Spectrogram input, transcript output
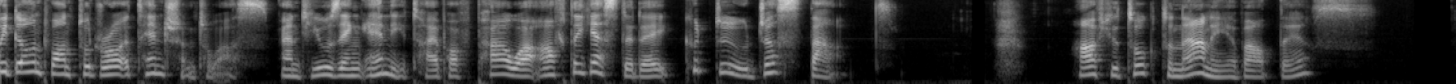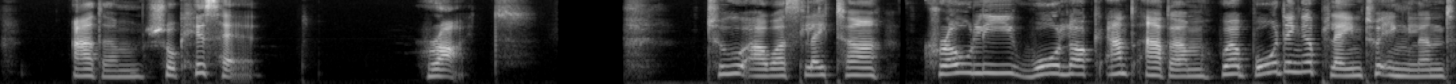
We don't want to draw attention to us, and using any type of power after yesterday could do just that. Have you talked to Nanny about this? Adam shook his head. Right. Two hours later, Crowley, Warlock, and Adam were boarding a plane to England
